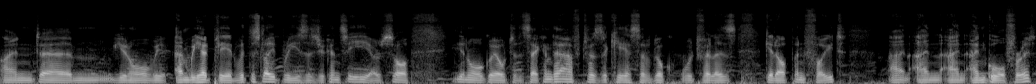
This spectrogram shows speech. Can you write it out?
And, um, you know, we, and we had played with the slight breeze, as you can see here. So, you know, go out to the second half, it was a case of, look, would fellas get up and fight? and, and, and, and go for it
